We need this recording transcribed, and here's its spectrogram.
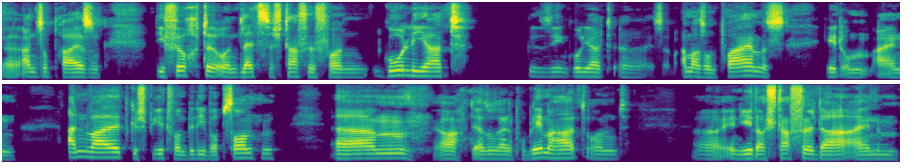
äh, anzupreisen, die vierte und letzte Staffel von Goliath gesehen. Goliath äh, ist Amazon Prime. Es geht um einen Anwalt, gespielt von Billy Bob Thornton, ähm, ja, der so seine Probleme hat und äh, in jeder Staffel da einem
